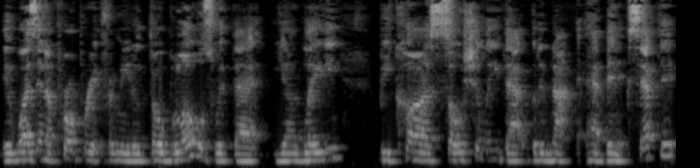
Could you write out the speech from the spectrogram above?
it wasn't appropriate for me to throw blows with that young lady because socially that would not have been accepted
